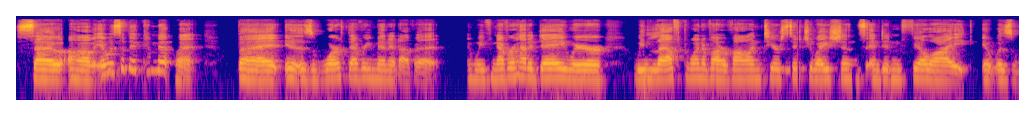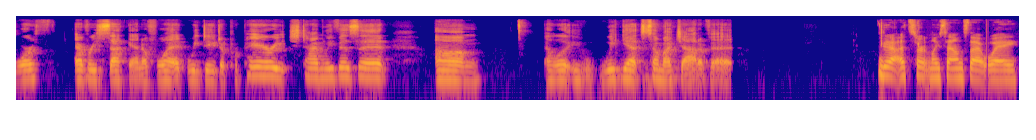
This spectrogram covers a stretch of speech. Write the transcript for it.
So um, it was a big commitment, but it is worth every minute of it. And we've never had a day where we left one of our volunteer situations and didn't feel like it was worth every second of what we do to prepare each time we visit. Um, we get so much out of it. Yeah, it certainly sounds that way.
